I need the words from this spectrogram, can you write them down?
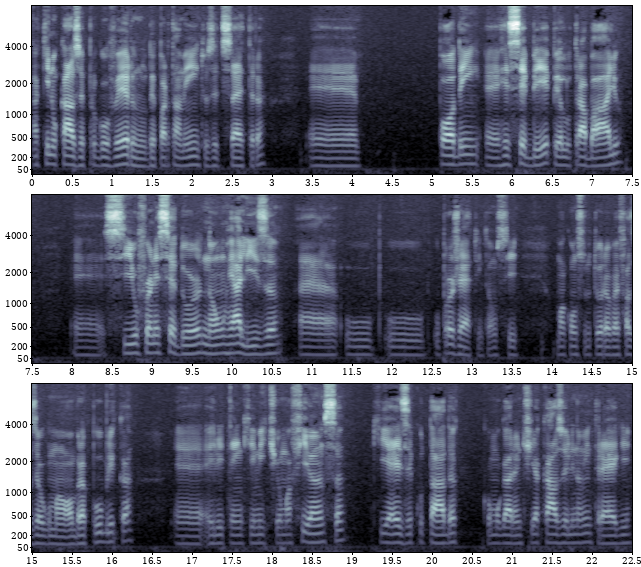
aqui no caso é para o governo, departamentos, etc., é, podem é, receber pelo trabalho é, se o fornecedor não realiza é, o, o, o, projeto. Então, se uma construtora vai fazer alguma obra pública, ele tem que emitir uma fiança que é executada como garantia caso ele não entregue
